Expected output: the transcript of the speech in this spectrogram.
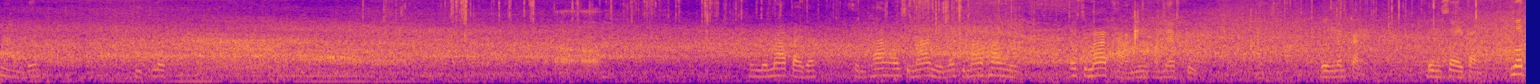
หนาวเด้อติดลบเออมันไม่มาไปเด้อส้นทางเราสิมาหนี่เราสิมาทางนี้เราสิมาขางนี่ค่ะแม่ปู่เบิ่งน้ำกัน เบิ่งซอยกัน รถ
